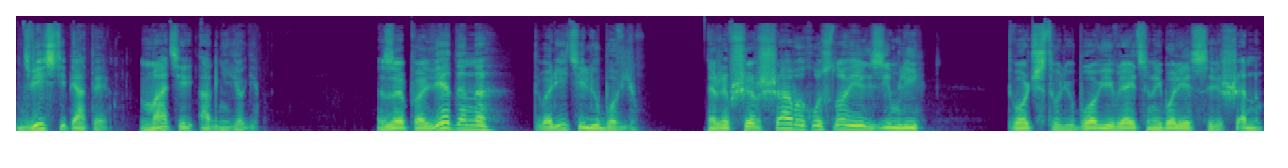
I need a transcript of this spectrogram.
205. -е. Матерь Агни-йоги. Заповедано творите любовью. Даже в шершавых условиях Земли творчество любовью является наиболее совершенным.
